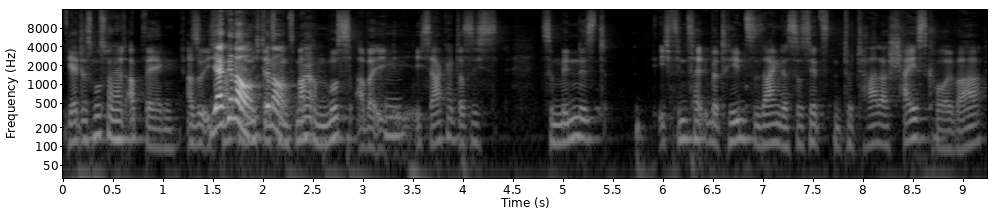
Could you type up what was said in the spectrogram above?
Ja, das muss man halt abwägen. Also ich ja, genau, ja nicht, dass man es genau, machen ja. muss, aber ich, mhm. ich sage halt, dass ich es zumindest, ich finde es halt übertrieben zu sagen, dass das jetzt ein totaler Scheiß-Call war.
